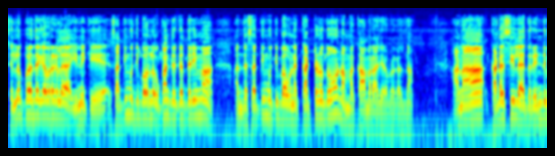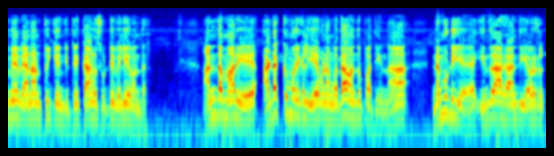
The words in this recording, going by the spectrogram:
செல்வ பிறந்தகை அவர்களை இன்னைக்கு சத்தியமூர்த்தி பவனில் உட்காந்துருக்க தெரியுமா? அந்த சத்தியமூர்த்தி பவனை கட்டினதும் நம்ம காமராஜர் அவர்கள் தான் ஆனால் கடைசியில் அது ரெண்டுமே வேணான்னு தூக்கி எறிஞ்சிட்டு காங்கிரஸ் விட்டு வெளியே வந்தார். அந்த மாதிரி அடக்குமுறைகள் ஏவனவங்க தான் வந்து பார்த்திங்கன்னா நம்முடைய இந்திரா காந்தி அவர்கள்.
